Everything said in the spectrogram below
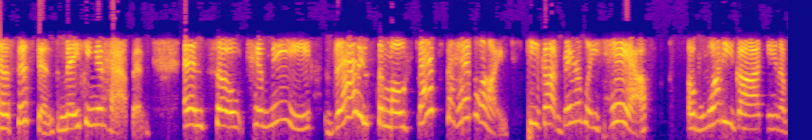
assistants making it happen. And so to me, that is the most, that's the headline. He got barely half of what he got in a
